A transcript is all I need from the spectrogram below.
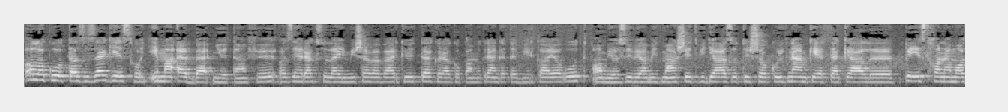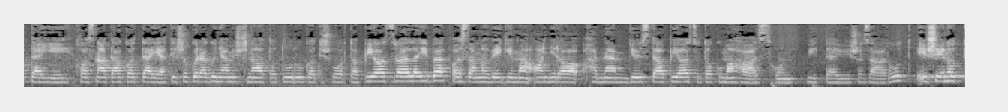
alakult ez az egész, hogy én már ebbe nyíltam fő. Az én regszüleim is ebbe vergődtek, a regapámnak rengeteg birkája volt, ami az üvé, amit másét vigyázott, és akkor így nem kértek el pénzt, hanem a tejé. Használták a tejet, és akkor reganyám is csinálta túrókat, is hordta a piacra elejébe, aztán a végén már annyira hát nem győzte a piacot, akkor már házhon vitte ő is az árut és én ott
